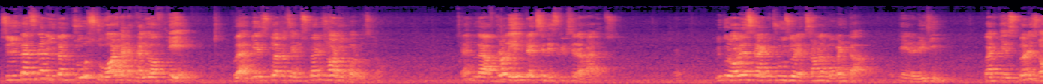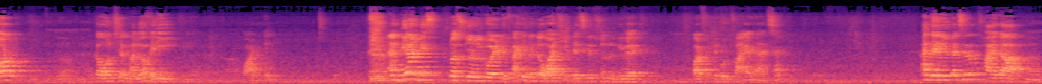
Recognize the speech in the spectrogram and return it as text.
So you can say that you can choose to work at a value of k where k square plus m square is not equal to 0. Okay? Because after all, m takes a discrete set of values. You could always try to choose your external momenta okay, in a regime where k square is not the initial value of any particle. And there this procedure will go and define, even the worldsheet description will give a perfectly good finite answer. And then you can say that find the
